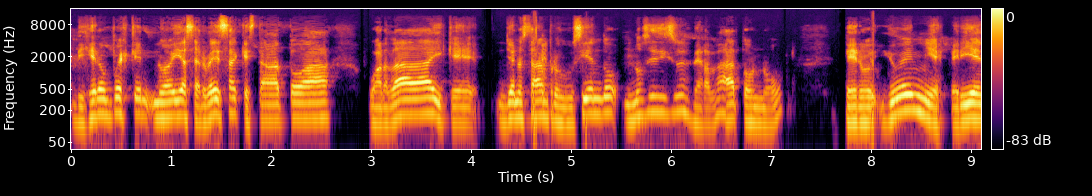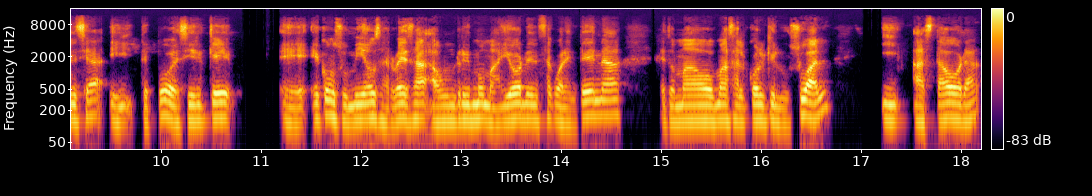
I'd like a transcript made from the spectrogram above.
dijeron pues que no había cerveza, que estaba toda guardada y que ya no estaban produciendo. No sé si eso es verdad o no, pero yo en mi experiencia, y te puedo decir que eh, he consumido cerveza a un ritmo mayor en esta cuarentena, he tomado más alcohol que el usual y hasta ahora,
